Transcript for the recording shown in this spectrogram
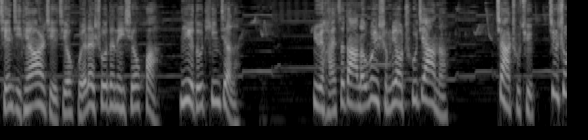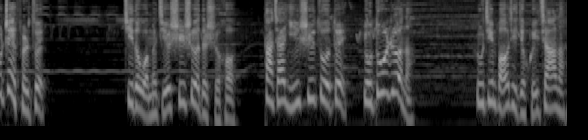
前几天二姐姐回来说的那些话，你也都听见了。女孩子大了，为什么要出嫁呢？嫁出去竟受这份罪。记得我们结诗社的时候，大家吟诗作对，有多热闹。如今宝姐姐回家了，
